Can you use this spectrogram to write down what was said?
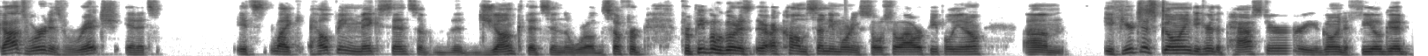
God's word is rich and it's it's like helping make sense of the junk that's in the world. So for for people who go to I call them Sunday morning social hour people, you know, um, if you're just going to hear the pastor or you're going to feel good,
